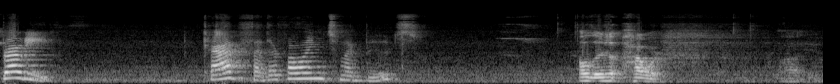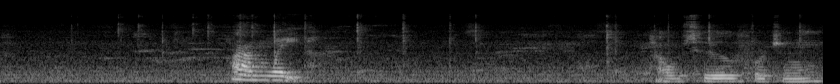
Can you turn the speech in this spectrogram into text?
Brody! Can I have feather falling to my boots? Oh, there's a power five. Hold on, wait. Power two, fortune.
